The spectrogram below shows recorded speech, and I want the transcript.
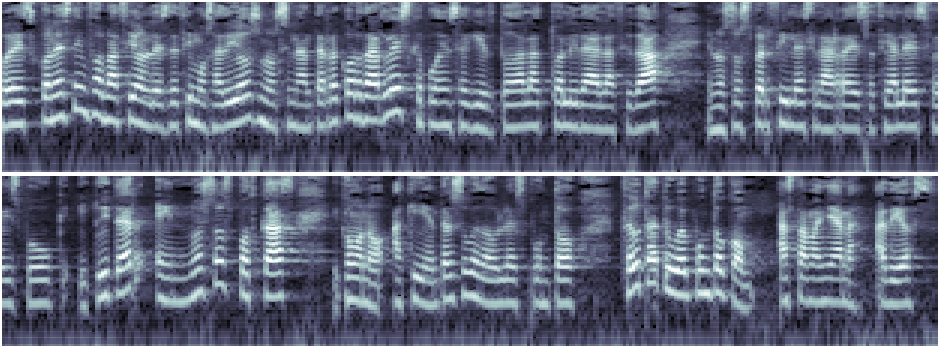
Pues con esta información les decimos adiós, no sin antes recordarles que pueden seguir toda la actualidad de la ciudad en nuestros perfiles en las redes sociales, Facebook y Twitter, en nuestros podcasts y, como no, aquí en www.ceutatv.com. Hasta mañana. Adiós.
